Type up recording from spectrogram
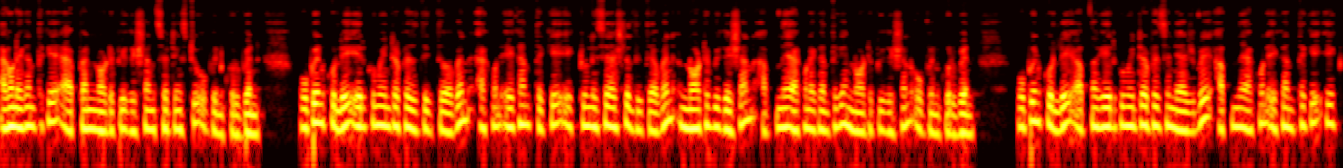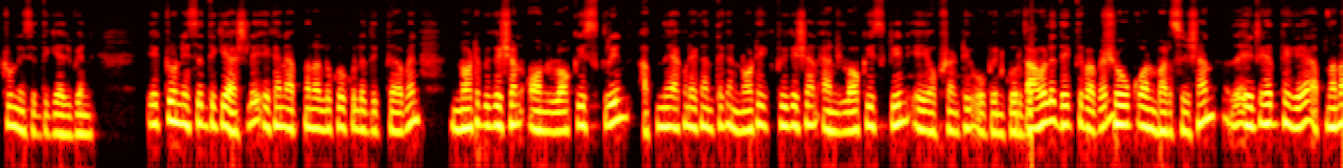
এখন এখান থেকে অ্যাপ অ্যান্ড নোটিফিকেশন সেটিংসটি ওপেন করবেন। ওপেন করলে এরকম ইন্টারফেস দেখতে পাবেন। এখন এখান থেকে একটু নিচে আসলে দেখতে পাবেন নোটিফিকেশান আপনি এখন এখান থেকে নোটিফিকেশান ওপেন করবেন। ওপেন করলে আপনাকে এরকম ইন্টারফেসে নিয়ে আসবে। আপনি এখন এখান থেকে একটু নিচের দিকে আসবেন। একটু নিচের দিকে আসলে এখানে আপনারা লক্ষ্য করলে দেখতে পাবেন নোটিফিকেশন অন লক স্ক্রিন আপনি এখন এখান থেকে নোটিফিকেশন অ্যান্ড লক স্ক্রিন এই অপশনটি ওপেন করবেন। তাহলে দেখতে পাবেন শো কনভারসেশন এখান থেকে আপনারা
